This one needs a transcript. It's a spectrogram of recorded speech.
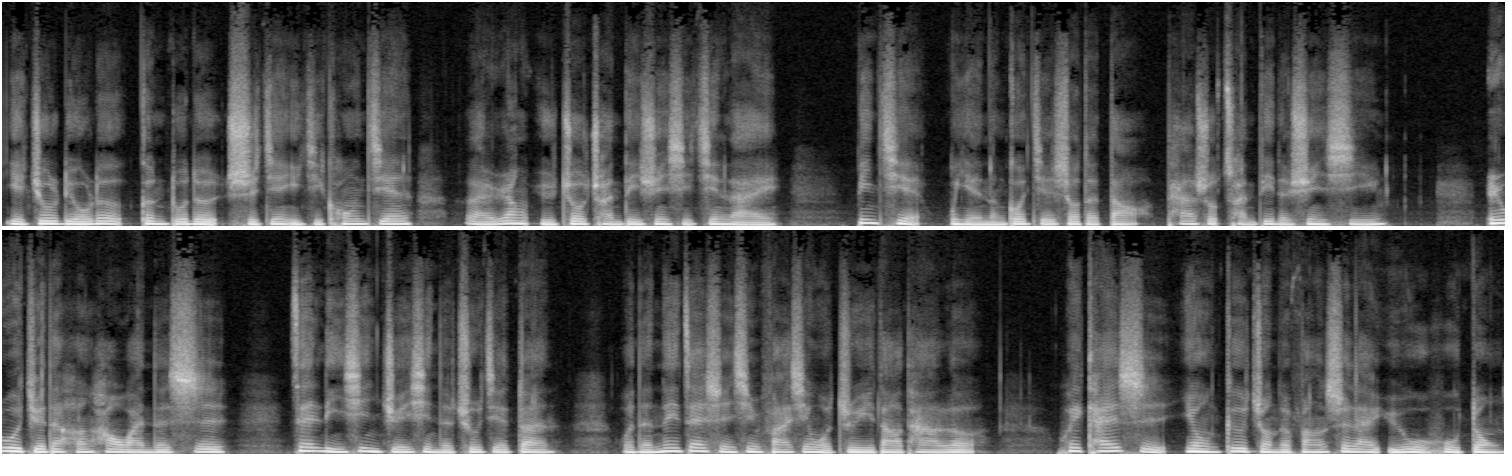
也就留了更多的时间以及空间。来让宇宙传递讯息进来，并且我也能够接收得到它所传递的讯息。而我觉得很好玩的是，在灵性觉醒的初阶段，我的内在神性发现我注意到它了，会开始用各种的方式来与我互动。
